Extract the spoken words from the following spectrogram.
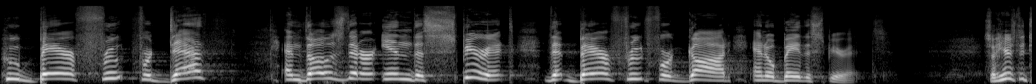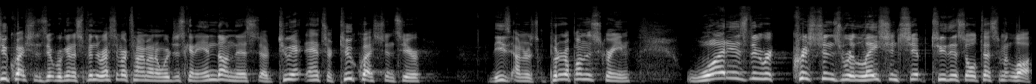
who bear fruit for death, and those that are in the Spirit that bear fruit for God and obey the Spirit. So here's the two questions that we're going to spend the rest of our time on, and we're just going to end on this. Uh, two, answer two questions here. These, I'm going to put it up on the screen. What is the Christian's relationship to this Old Testament law?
